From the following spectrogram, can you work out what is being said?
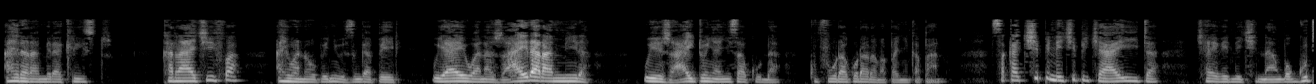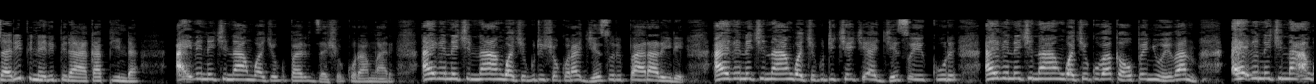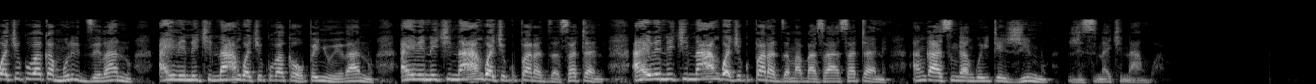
airaramira kristu. Kana achifa aiwana upenyu husingaperi uye aiwana zvaairaramira uye zvaaitonyanyisa kuda kupfuura kurarama panyika pano. Saka chipi nechipi chaaiita chaive nechinangwa. Guta ripi neripi raakapinda aive nechinangwa chokuparidza shoko ramwari aive nechinangwa chekuti shoko rajesu ripararire aive nechinangwa chekuti chechi yajesu ikure aive nechinangwa chekuvaka upenyu hwevanhu aive nechinangwa chekuvaka mhuri dzevanhu aive nechinangwa chekuvaka upenyu hwevanhu aive nechinangwa chekuparadza satani aive nechinangwa chekuparadza mabasa asatani anga asingangoite zvinhu zvisina chinangwa.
